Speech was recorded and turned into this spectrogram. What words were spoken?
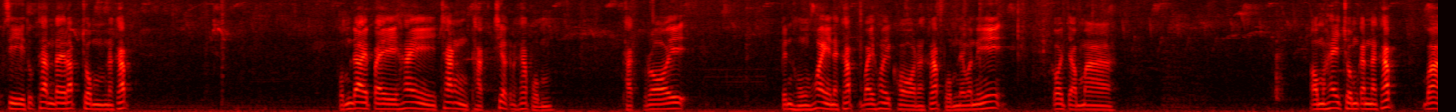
FC ทุกท่านได้รับชมนะครับ ผมได้ไปให้ช่างถักเชือกนะครับ ผมถักร้อยเป็นหูห้อยนะครับ ไว้ห้อยคอนะครับ ผมในวันนี้ก็จะมา เอามาให้ชมกันนะครับว่า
